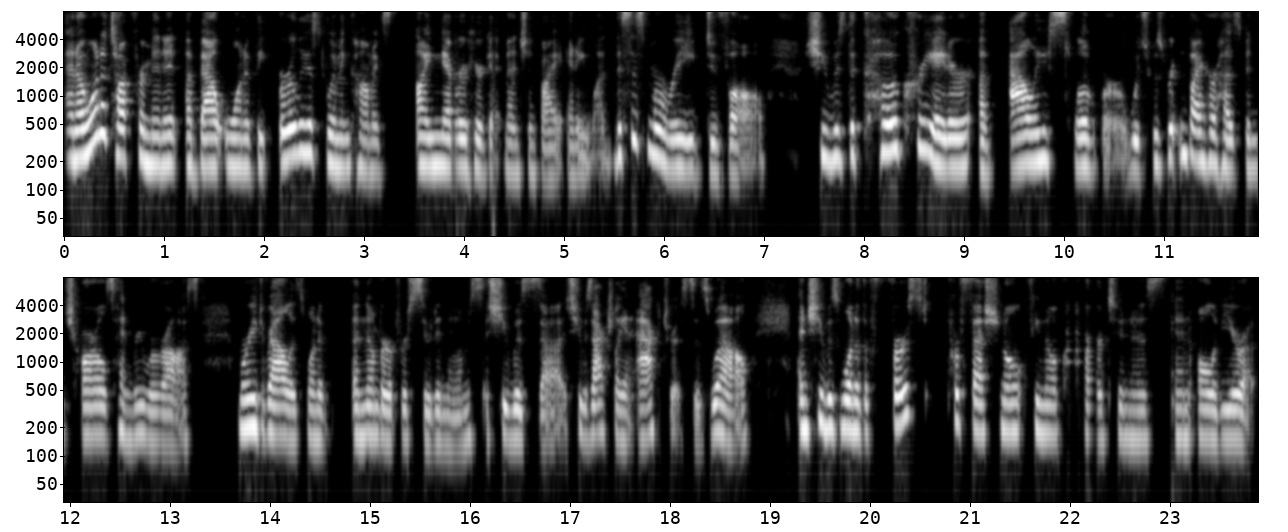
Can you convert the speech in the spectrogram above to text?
And I want to talk for a minute about one of the earliest women comics I never hear get mentioned by anyone. This is Marie Duval. She was the co creator of Ally Sloper, which was written by her husband, Charles Henry Ross. Marie Duval is one of a number of her pseudonyms. She was, uh, she was actually an actress as well. And she was one of the first professional female cartoonists in all of Europe.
